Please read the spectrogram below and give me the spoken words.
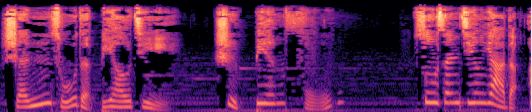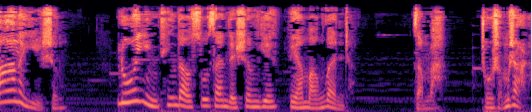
神族的标记是蝙蝠。苏三惊讶的啊了一声。罗隐听到苏三的声音，连忙问着：“怎么了？出什么事儿了？”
